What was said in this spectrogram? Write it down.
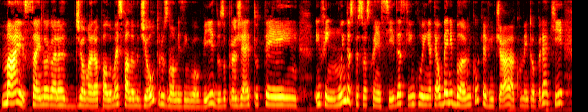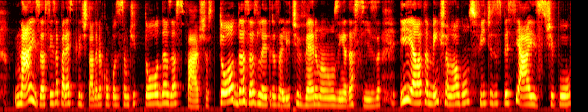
Mas, saindo agora de Omar Apollo, mas falando de outros nomes envolvidos, o projeto tem enfim, muitas pessoas conhecidas, que incluem até o Benny Blanco, que a gente já comentou por aqui, mas a Cis aparece acreditada na composição de todas as faixas. Todas as letras ali tiveram uma mãozinha da Cisa. E ela também chamou alguns feats especiais, tipo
